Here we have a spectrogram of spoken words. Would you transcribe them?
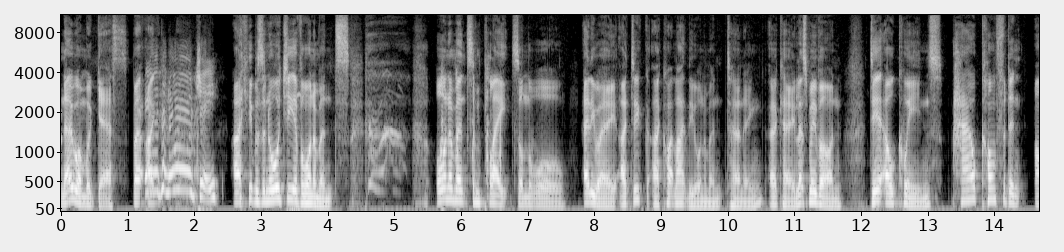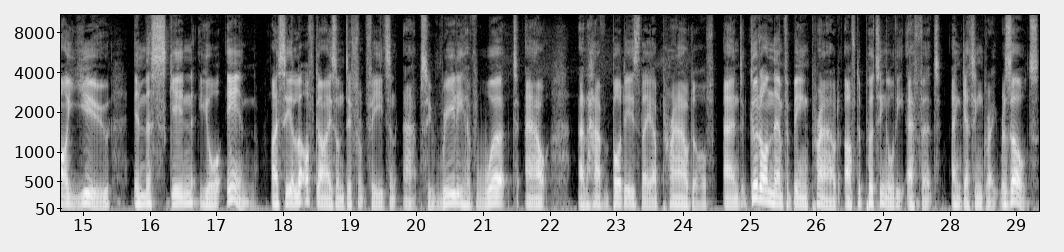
No one would guess. But It I, was an orgy. I, it was an orgy of ornaments, ornaments and plates on the wall. Anyway, I do. I quite like the ornament turning. Okay, let's move on. Dear old queens, how confident are you in the skin you're in? I see a lot of guys on different feeds and apps who really have worked out and have bodies they are proud of. And good on them for being proud after putting all the effort and getting great results.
